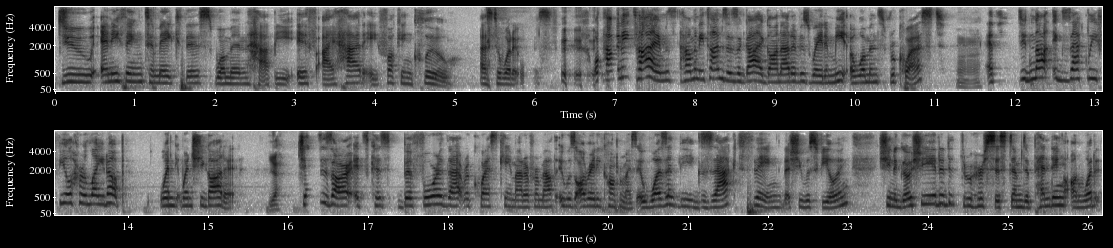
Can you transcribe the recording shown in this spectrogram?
do anything to make this woman happy if I had a fucking clue as to what it was. or how many times, how many times has a guy gone out of his way to meet a woman's request uh-huh. and did not exactly feel her light up when when she got it? Yeah. Chances are it's because before that request came out of her mouth, it was already compromised. It wasn't the exact thing that she was feeling. She negotiated it through her system depending on what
